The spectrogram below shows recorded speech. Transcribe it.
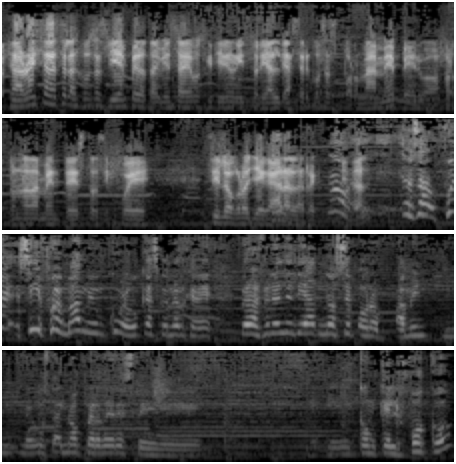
O sea, Razer hace las cosas bien, pero también sabemos que tiene un historial de hacer cosas por mame, pero afortunadamente esto sí fue, sí logró llegar a la recta No, final. eh, o sea, fue, sí fue mami un cubrebocas con RGB, pero al final del día no sé, bueno, a mí me gusta no perder este, eh, como que el foco,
